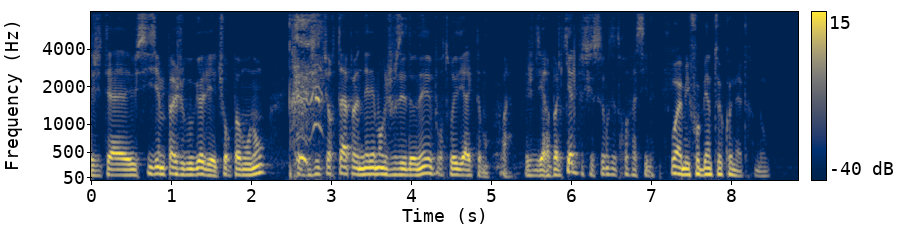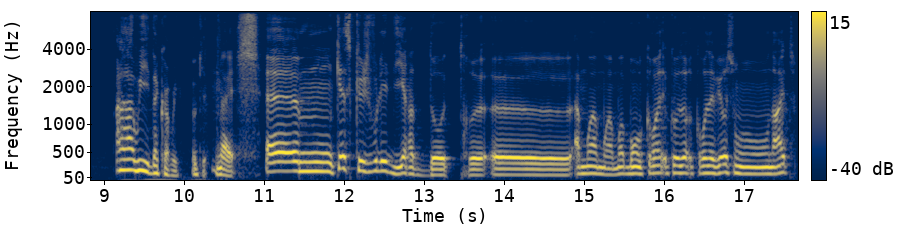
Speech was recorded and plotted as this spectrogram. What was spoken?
j'étais à la sixième page de Google, il n'y a toujours pas mon nom. Si tu retapes un élément que je vous ai donné, vous retrouvez directement. Voilà. Et je dirai pas lequel, parce que sinon c'est trop facile. Ouais, mais il faut bien te connaître, donc. Ah oui, d'accord, oui. Ok. Ouais. Euh, Qu'est-ce que je voulais dire d'autre? Euh, À moi, à moi, à moi. Bon, cor- cor- coronavirus, on, arrête?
